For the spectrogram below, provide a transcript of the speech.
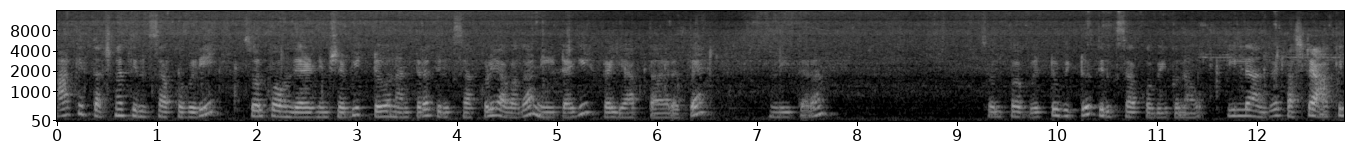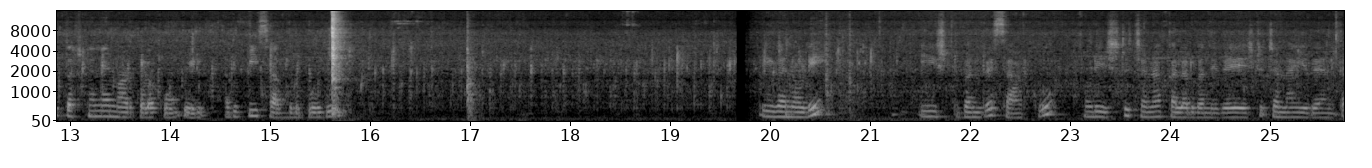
ಹಾಕಿದ ತಕ್ಷಣ ತಿರುಗಿಸಾಕೋಬೇಡಿ ಸ್ವಲ್ಪ ಒಂದೆರಡು ನಿಮಿಷ ಬಿಟ್ಟು ನಂತರ ತಿರುಗಿಸಾಕೊಳ್ಳಿ ಆವಾಗ ನೀಟಾಗಿ ಫ್ರೈ ಆಗ್ತಾ ಇರುತ್ತೆ. ಈ ಥರ ಸ್ವಲ್ಪ ಬಿಟ್ಟು ಬಿಟ್ಟು ತಿರುಗಿಸಾಕೋಬೇಕು ನಾವು. ಇಲ್ಲ ಅಂದರೆ ಫಸ್ಟೇ ಹಾಕಿದ ತಕ್ಷಣವೇ ಮಾಡ್ಕೊಳಕ್ಕೆ ಹೋಗಬೇಡಿ. ಅದು ಪೀಸ್ ಆಗಿಬಿಡ್ಬೋದು. ಈಗ ನೋಡಿ, ಇಷ್ಟು ಬಂದರೆ ಸಾಕು. ನೋಡಿ ಎಷ್ಟು ಚೆನ್ನಾಗಿ ಕಲರ್ ಬಂದಿದೆ, ಎಷ್ಟು ಚೆನ್ನಾಗಿದೆ ಅಂತ.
